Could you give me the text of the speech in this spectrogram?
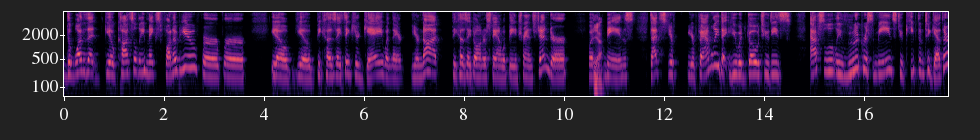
the one that, you know, constantly makes fun of you for, for, you know, you know, because they think you're gay when they're, you're not because they don't understand what being transgender what yeah. means. That's your, your family that you would go to these absolutely ludicrous means to keep them together.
